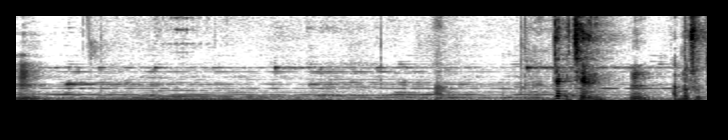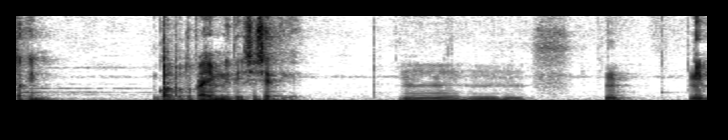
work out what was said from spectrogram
হুম? যাকে ছেড়ে দিন। হুম আপনি ওষুধটা খেয়ে নিন গল্প তো প্রায় এমনিতেই শেষের দিকে। হুম, হুম, হুম। হুম নিন।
